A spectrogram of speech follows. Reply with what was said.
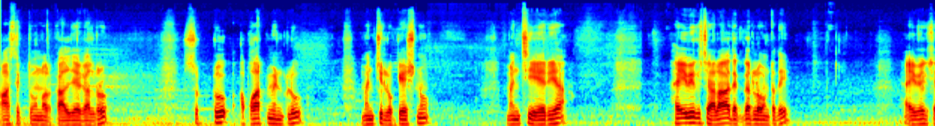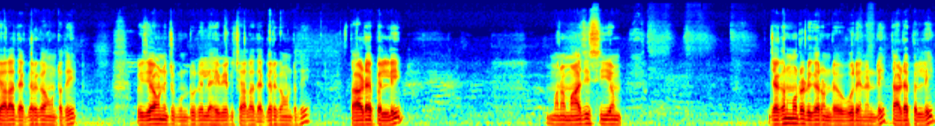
ఆసక్తి ఉన్నవారు కాల్ చేయగలరు. చుట్టూ అపార్ట్మెంట్లు మంచి లొకేషను మంచి ఏరియా. హైవేకి చాలా దగ్గరలో ఉంటుంది. హైవేకి చాలా దగ్గరగా ఉంటుంది. విజయవాడ నుంచి గుంటూరు వెళ్ళే హైవేకి చాలా దగ్గరగా ఉంటుంది. తాడేపల్లి. మన మాజీ సీఎం జగన్మోహన్ రెడ్డి గారు ఉండే ఊరేనండి తాడేపల్లి.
